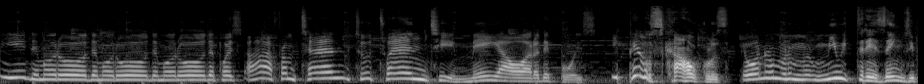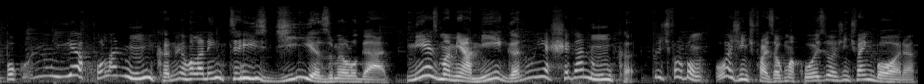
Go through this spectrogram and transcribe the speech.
e demorou, demorou, demorou. Depois, ah, from 10 to 20, meia hora depois. E pelos cálculos, eu no número 1300 e pouco, não ia rolar nunca, não ia rolar nem três dias o meu lugar. Mesmo a minha amiga não ia chegar nunca. Então a gente falou, bom, ou a gente faz alguma coisa ou a gente vai embora.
